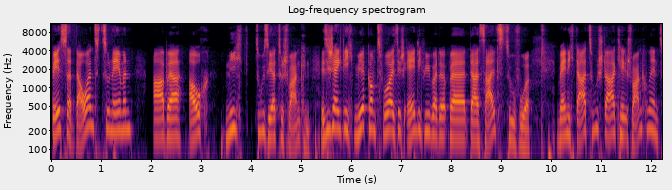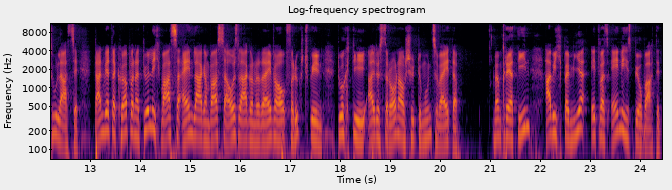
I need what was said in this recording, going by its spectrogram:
besser dauernd zu nehmen, aber auch nicht zu sehr zu schwanken. Es ist eigentlich, mir kommt es vor, es ist ähnlich wie bei der, bei der Salzzufuhr. Wenn ich da zu starke Schwankungen zulasse, dann wird der Körper natürlich Wasser einlagern, Wasser auslagern oder einfach auch verrückt spielen durch die Aldosteronausschüttung und so weiter. Beim Kreatin habe ich bei mir etwas Ähnliches beobachtet.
